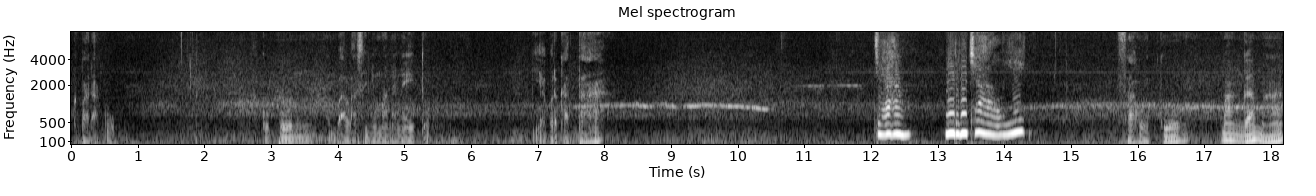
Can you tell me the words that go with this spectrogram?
kepadaku. Pun membalas senyuman nenek itu. Ia berkata, Jang, miring calik. Sahutku, mangga mak.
